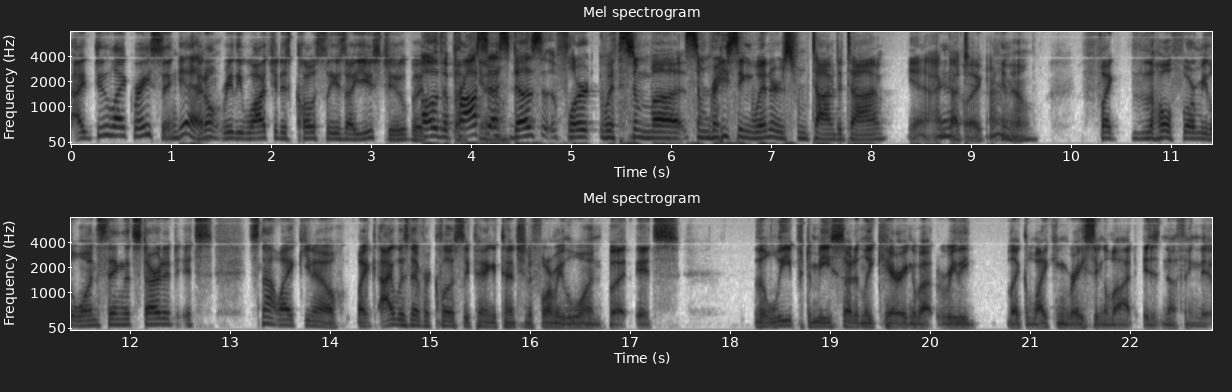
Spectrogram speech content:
I do like racing. Yeah. I don't really watch it as closely as I used to, but oh, the like, you process know, does flirt with some uh, some racing winners from time to time. Yeah, I yeah, got you. like All you right. know, like the whole Formula One thing that started. It's it's not like you know, like I was never closely paying attention to Formula One, but it's the leap to me suddenly caring about really like liking racing a lot is nothing new.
